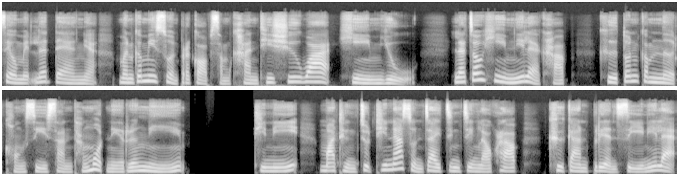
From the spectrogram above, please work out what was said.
เซลล์เม็ดเลือดแดงเนี่ยมันก็มีส่วนประกอบสำคัญที่ชื่อว่าฮีมอยู่ และเจ้าฮีมนี่แหละครับ คือต้นกำเนิดของสีสันทั้งหมดในเรื่องนี้ ทีนี้มาถึงจุดที่น่าสนใจจริง ๆ แล้วครับ คือการเปลี่ยนสีนี่แหละ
